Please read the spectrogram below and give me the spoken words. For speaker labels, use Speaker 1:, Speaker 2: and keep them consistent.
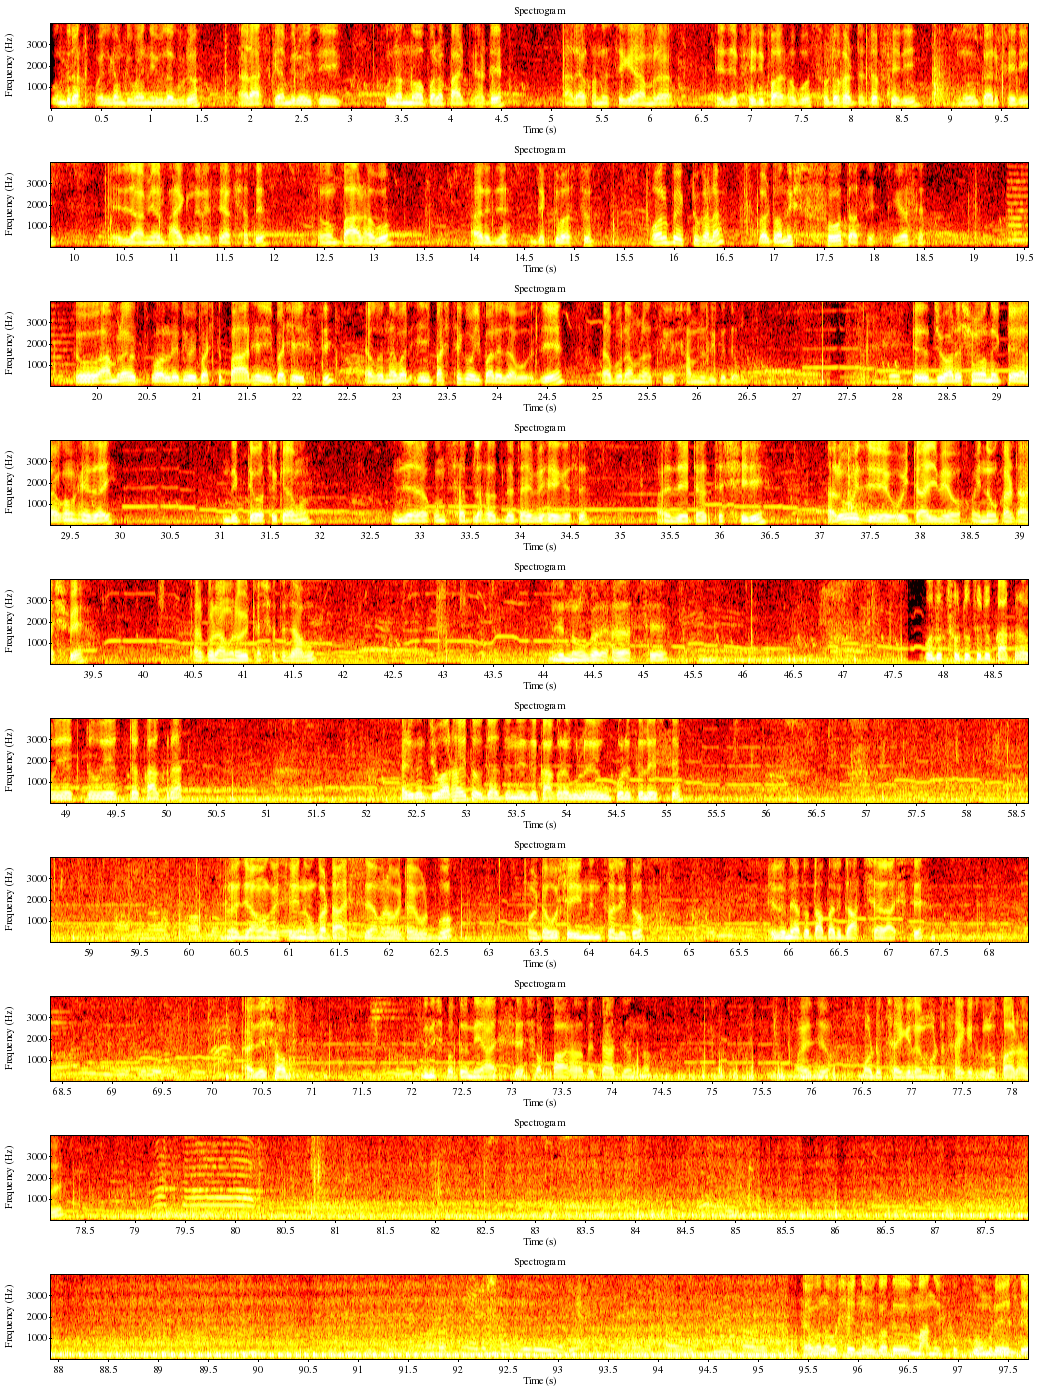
Speaker 1: বন্ধুরা welcome to my new video আর আজকে আমি রয়েছি খুলনা নোয়াপাড়া পাটঘাটে। আর এখন হচ্ছে গিয়ে আমরা এই যে ফেরি পার হব, ছোটোখাটো একটা ফেরি, নৌকার ফেরি। এই যে আমি আর ভাইক রয়েছি একসাথে এবং পার হব। আর এই যে দেখতে পাচ্ছ, অল্প একটুখানা বাট অনেক স্রোত আছে, ঠিক আছে? তো আমরা অলরেডি ওই পাশটা পার হয়ে এই পাশে এসেছি। এখন আবার এই পাশ থেকে ওই পারে যাব যে তারপর আমরা হচ্ছে সামনের দিকে যাব। জোয়ারের সময় অনেকটা এরকম হয়ে যায়। দেখতে পাচ্ছ কেমন? যে এরকম সাদলা সাদলা টাইপের হয়ে গেছে। আর যে এটা হচ্ছে সিঁড়ি। আর ওই যে ওইটা আসবে ওই নৌকাটা আসবে। তারপরে আমরা ওইটার সাথে যাব। যে নৌকা দেখা যাচ্ছে।
Speaker 2: কত ছোট ছোট কাঁকড়া, ওই একটা ওই একটা কাঁকড়া। আর এখানে জোয়ার হয় তো, যার জন্য যে কাঁকড়াগুলো উপরে চলে এসছে।
Speaker 1: এই যে আমাকে সেই নৌকাটা আসছে, আমরা ওইটাই উঠবো। ওইটা অবশ্যই ইঞ্জিন চালিত। এই জন্য এত তাড়াতাড়ি যাচ্ছে আর আসছে। আর যে সব জিনিসপত্র নিয়ে আসছে, সব পার হবে তার জন্য। ওই যে মোটর সাইকেলের মোটর সাইকেলগুলো পার হবে। এখন অবশ্যই নৌকাতে মানুষ খুব কম রয়েছে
